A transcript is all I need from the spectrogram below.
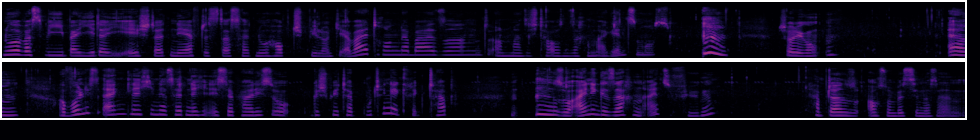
Nur was wie bei jeder EA-Stadt nervt, ist, dass halt nur Hauptspiele und die Erweiterungen dabei sind und man sich tausend Sachen mal ergänzen muss. Entschuldigung. Ähm, obwohl ich es eigentlich in der Zeit, ich in Easter Paradies so gespielt habe, gut hingekriegt habe, so einige Sachen einzufügen. Hab dann auch so ein bisschen das an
